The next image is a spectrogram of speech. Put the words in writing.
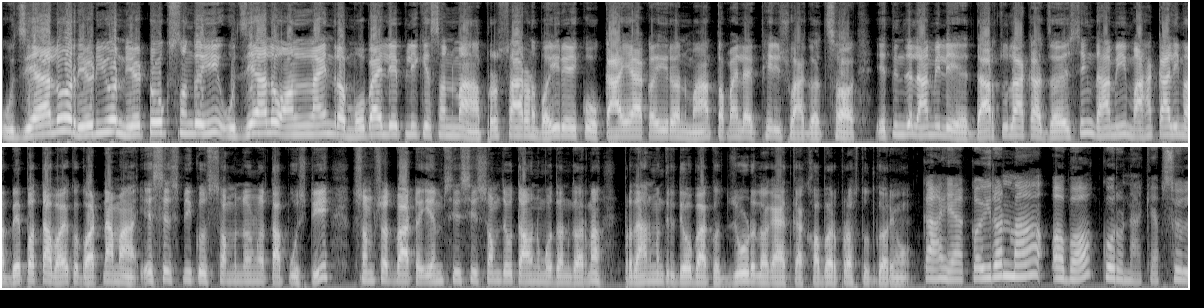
उज्यालो रेडियो नेटवर्कसँगै उज्यालो अनलाइन र मोबाइल एप्लिकेसनमा प्रसारण भइरहेको काया कैरनमा तपाईँलाई फेरि स्वागत छ। यतिन्जेल हामीले दार्चुलाका जयसिंह धामी महाकालीमा बेपत्ता भएको घटनामा एसएसबीको संलग्नता पुष्टि संसदबाट एमसिसी सम्झौता अनुमोदन गर्न प्रधानमन्त्री देउबाको जोड लगायतका खबर प्रस्तुत गर्यौं। काया कैरनमा अब कोरोना क्याप्सुल।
